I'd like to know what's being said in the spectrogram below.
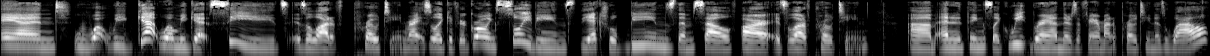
And what we get when we get seeds is a lot of protein, right? So like if you're growing soybeans, the actual beans themselves are it's a lot of protein. Um, and in things like wheat bran, there's a fair amount of protein as well.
